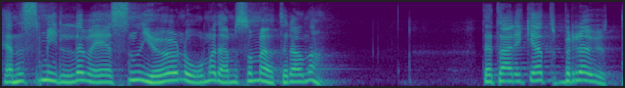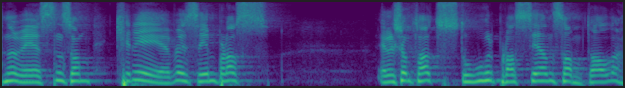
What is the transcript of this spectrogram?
Hennes milde vesen gjør noe med dem som møter henne. Dette er ikke et brautende vesen som krever sin plass, eller som tar stor plass i en samtale.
